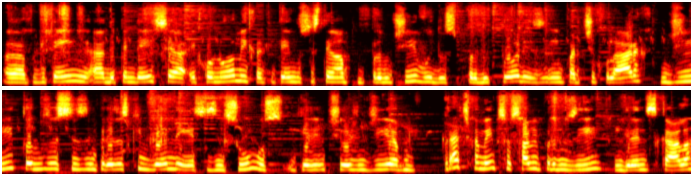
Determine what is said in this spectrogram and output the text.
uh, porque tem a dependência econômica que tem do sistema produtivo e dos produtores em particular, de todas essas empresas que vendem esses insumos e que a gente hoje em dia praticamente só sabe produzir em grande escala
